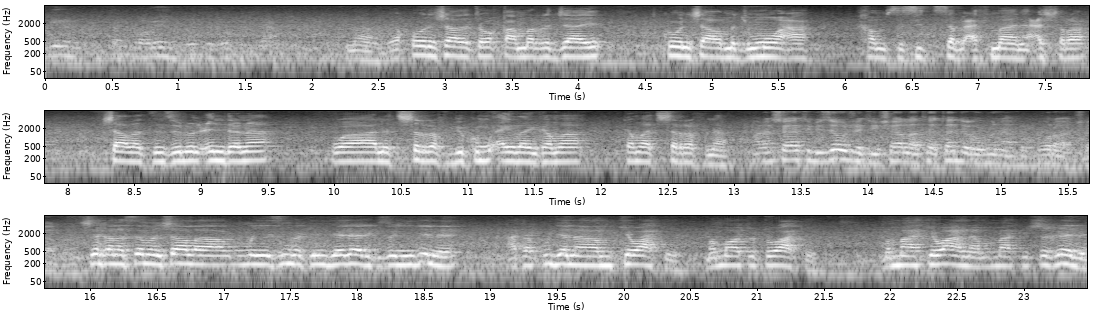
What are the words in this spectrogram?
peke yako. نعم يقول إن شاء الله أتوقع المره الجاي تكون إن شاء الله مجموعة خمسة ستة سبعة ثمانية عشرة. إن شاء الله تنزلون عندنا ونتشرف بكم أيضا كما كما تشرفنا. أنا سألت بزوجتي إن شاء الله تدعو هنا في القرى إن شاء الله. شيخ أنا سيما إن شاء الله مميز مكا كم جلال كزو نجينة أتاكوجا نا مكيواكي مما توتواكي مما كيوانا مما كيشغيلي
